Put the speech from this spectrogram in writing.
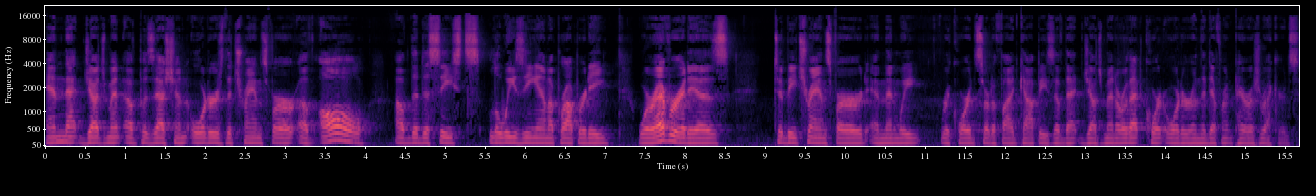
and that judgment of possession orders the transfer of all of the deceased's Louisiana property, wherever it is, to be transferred, and then we record certified copies of that judgment or that court order in the different parish records.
